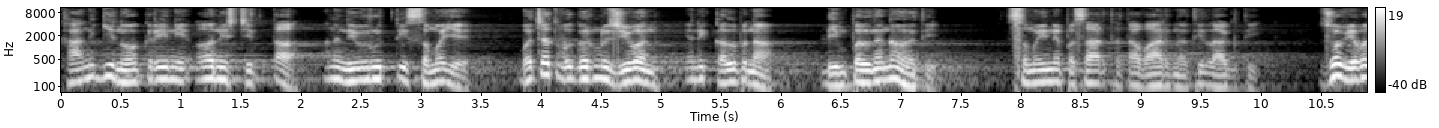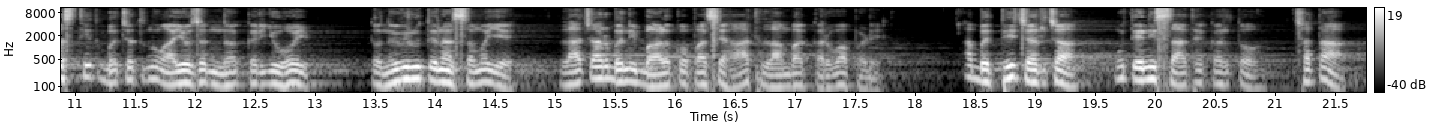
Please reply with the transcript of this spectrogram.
ખાનગી નોકરીની અનિશ્ચિતતા અને નિવૃત્તિ સમયે બચત વગરનું જીવન એની કલ્પના ડિમ્પલને ન હતી. સમયને પસાર થતાં વાર નથી લાગતી. જો વ્યવસ્થિત બચતનું આયોજન ન કર્યું હોય તો નિવૃત્તિના સમયે લાચાર બની બાળકો પાસે હાથ લાંબા કરવા પડે. આ બધી ચર્ચા હું તેની સાથે કરતો, છતાં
